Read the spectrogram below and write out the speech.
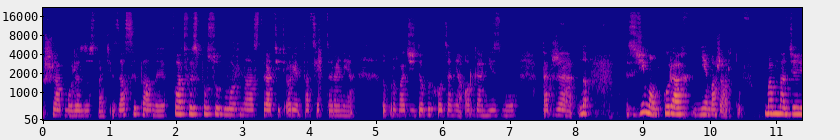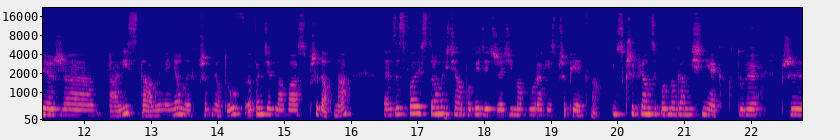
szlak może zostać zasypany. W łatwy sposób można stracić orientację w terenie, doprowadzić do wychłodzenia organizmu. Także no, z zimą w górach nie ma żartów. Mam nadzieję, że ta lista wymienionych przedmiotów będzie dla Was przydatna. Ze swojej strony chciałam powiedzieć, że zima w górach jest przepiękna. Skrzypiący pod nogami śnieg, który przy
